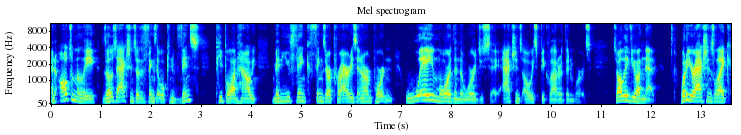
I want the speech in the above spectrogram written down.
And ultimately, those actions are the things that will convince people on how maybe you think things are priorities and are important way more than the words you say. Actions always speak louder than words. So I'll leave you on that. What are your actions like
